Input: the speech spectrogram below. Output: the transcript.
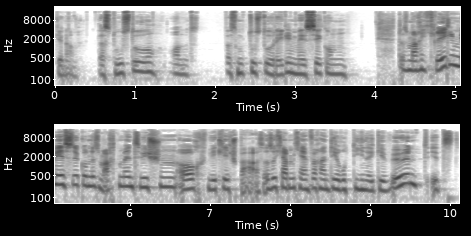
genau. Das tust du und das tust du regelmäßig und das mache ich regelmäßig und es macht mir inzwischen auch wirklich Spaß. Also ich habe mich einfach an die Routine gewöhnt. Jetzt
